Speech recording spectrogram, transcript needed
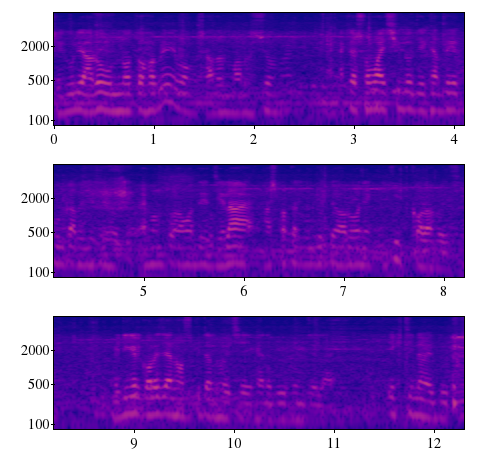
সেগুলি আরও উন্নত হবে এবং সাধারণ মানুষজন, একটা সময় ছিল যে এখান থেকে কলকাতা যেতে হতো। এখন তো আমাদের জেলা হাসপাতালগুলোতে আরও অনেক ইকুইপ করা হয়েছে। মেডিকেল কলেজ অ্যান্ড হসপিটাল হয়েছে এখানে বীরভূম জেলায়। একটি নয় দুটি।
